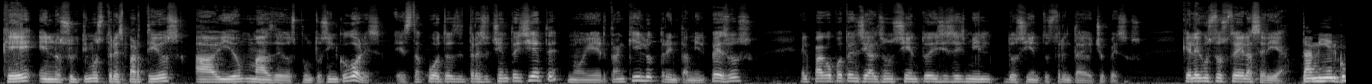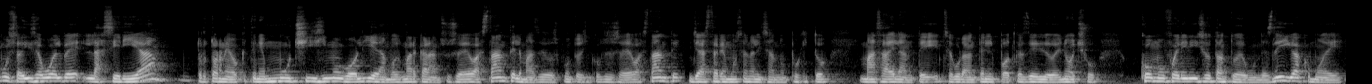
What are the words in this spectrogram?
que en los últimos tres partidos ha habido más de 2.5 goles. Esta cuota es de 3.87, me voy a ir tranquilo, 30 mil pesos. El pago potencial son 116 mil 238 pesos. ¿Qué le gusta a usted de la Serie A? También, como usted dice, vuelve la Serie A, otro torneo que tiene muchísimo gol y el ambos marcarán sucede bastante, el más de 2.5 sucede bastante. Ya estaremos analizando un poquito más adelante, seguramente en el podcast de Video en 8, cómo fue el inicio tanto de Bundesliga como de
